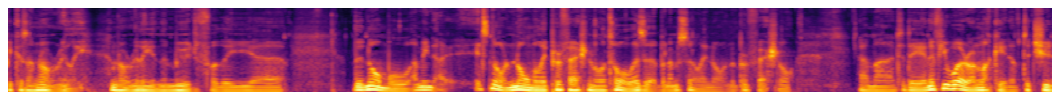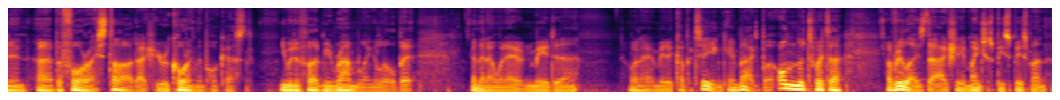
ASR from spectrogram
because I'm not really, I'm not really in the mood for the uh, the normal. I mean, it's not normally professional at all, is it? But I'm certainly not in a professional uh, manner today. And if you were unlucky enough to tune in uh, before I started actually recording the podcast, you would have heard me rambling a little bit, and then I went out and made a went out and made a cup of tea and came back. But on the Twitter, I've realised that actually it might just be Spaceman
